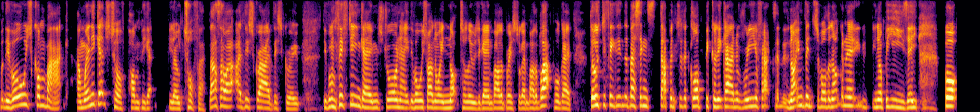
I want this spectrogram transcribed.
but they've always come back. And when it gets tough, Pompey get you know, tougher. That's how I, I, describe this group. They've won 15 games, drawn eight. They've always found a way not to lose a game by the Bristol game, by the Blackpool game. Those defeats are the best things to happen to the club because it kind of reaffects it. They're not invincible. They're not going to, you know, be easy. But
